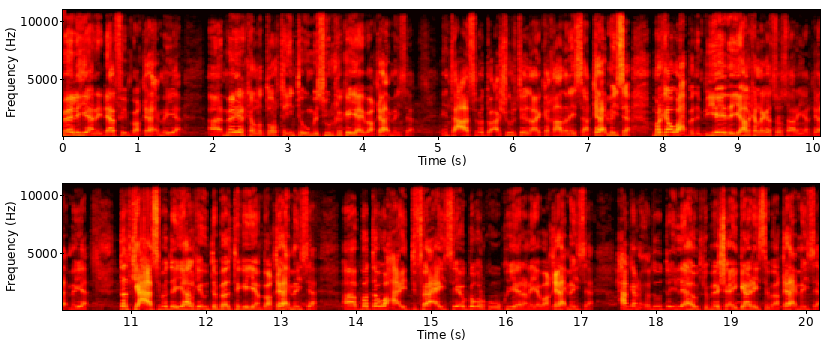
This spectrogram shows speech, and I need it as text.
meelihii aanay dhaafayn baa qeexmaya meeyarka la doortay inta uu mas'uulka ka yahay baa qeexmaysa. Inta caasimaddu cashuurteeda ay ka qaadanaysaa qeexmaysa. Markaa wax badan biyaheeda iyo halka laga soo saaraya qeexmaya. Dadkii caasimadda iyo halkay u dabaaltegayaan baa qeexmaysa. Badda waxa ay difaacaysa ee gobolka uu ku yeelanaya baa qeexmaysa. Xaggan xuduudda ilaa hawdka meesha ay gaadhaysa baa qeexmaysa.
